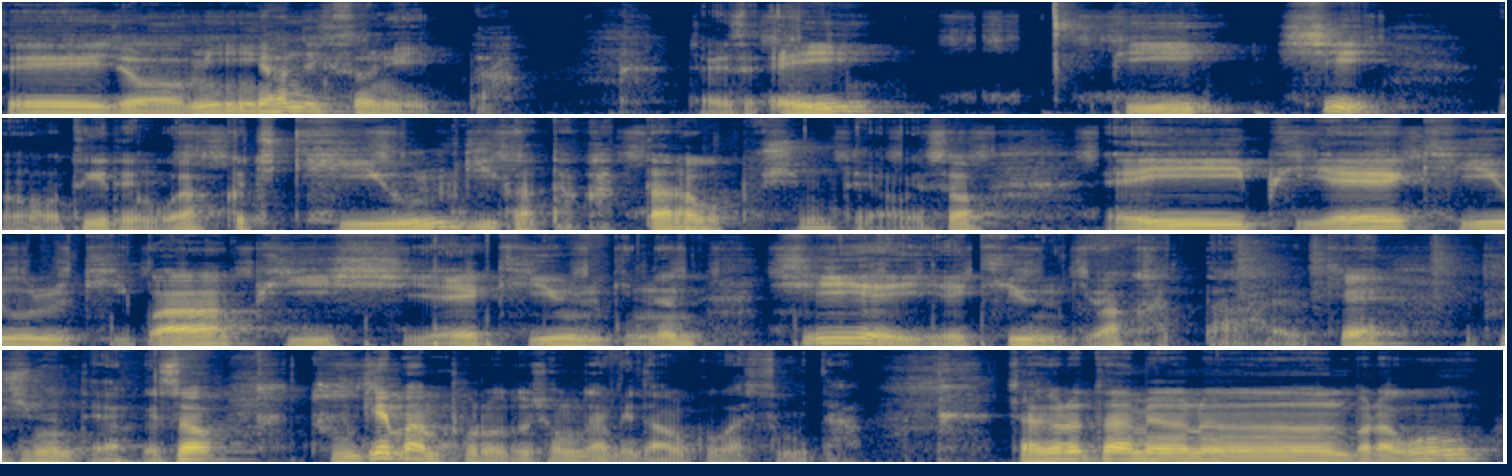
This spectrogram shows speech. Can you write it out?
세 점이 한 직선이 있다. 자, 그래서 A, B, C. 어, 떻게 된 거야? 그치, 기울기가 다 같다라고 보시면 돼요. 그래서 A, B의 기울기와 B, C의 기울기는 CA의 기울기와 같다. 이렇게 보시면 돼요. 그래서 두 개만 풀어도 정답이 나올 것 같습니다. 자, 그렇다면은 뭐라고?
